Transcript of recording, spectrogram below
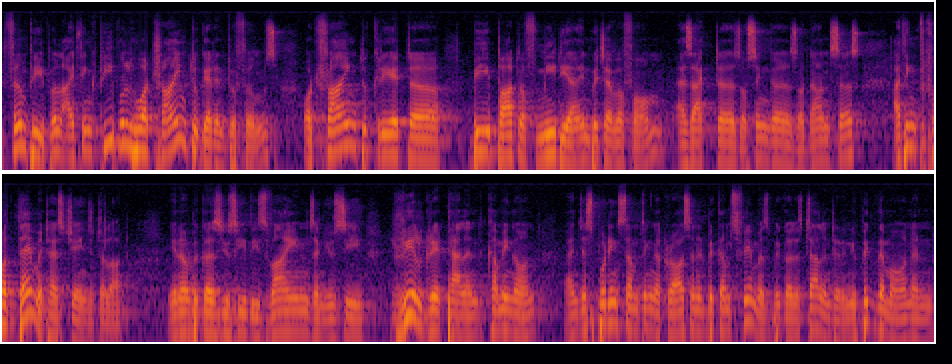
film people, I think people who are trying to get into films or trying to create, uh, be part of media in whichever form, as actors or singers or dancers, I think for them it has changed a lot. You know, because you see these vines and you see real great talent coming on and just putting something across and it becomes famous because it's talented and you pick them on and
